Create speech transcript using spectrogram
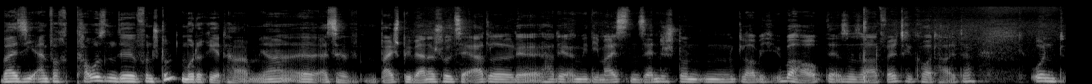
weil sie einfach tausende von Stunden moderiert haben. Ja? Äh, also Beispiel Werner Schulze-Erdl, der hatte irgendwie die meisten Sendestunden, glaube ich, überhaupt. Der ist so eine Art Weltrekordhalter. Und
